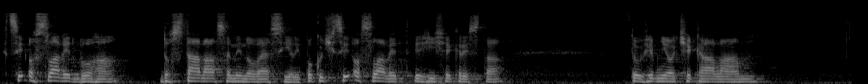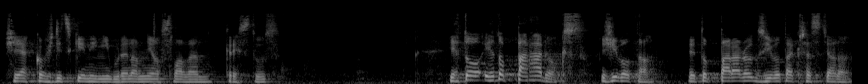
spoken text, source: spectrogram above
chci oslavit Boha, dostává se mi nové síly. Pokud chci oslavit Ježíše Krista, toužebně očekávám, že jako vždycky nyní bude na mě oslaven Kristus. Je to, je to paradox života. Je to paradox života křesťana.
